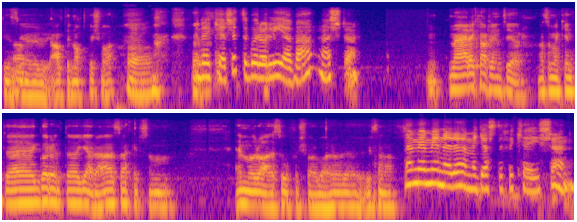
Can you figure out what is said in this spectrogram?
finns det ju alltid något försvar. Ja. Men det kanske inte går att leva annars då? Mm, Nej, det är klart det inte gör. Alltså man kan inte gå runt och göra saker som är moraliskt oförsvarbara utan att... Nej, men jag menar det här med justification.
